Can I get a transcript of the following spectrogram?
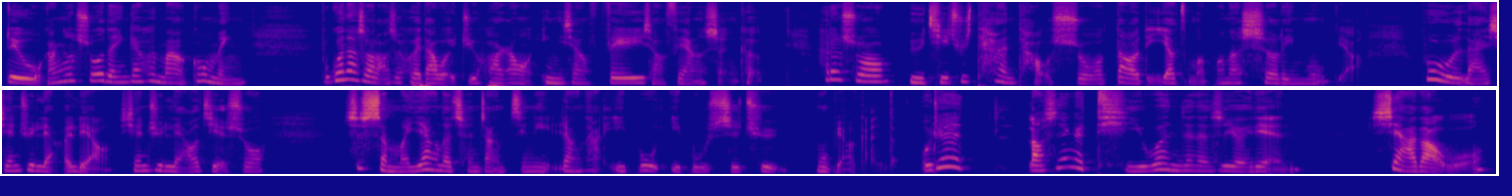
对我刚刚说的应该会蛮有共鸣。不过那时候老师回答我一句话，让我印象非常非常深刻。他就说，与其去探讨说到底要怎么帮他设立目标，不如来先去聊一聊，先去了解说是什么样的成长经历让他一步一步失去目标感的。我觉得老师那个提问真的是有一点吓到我，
